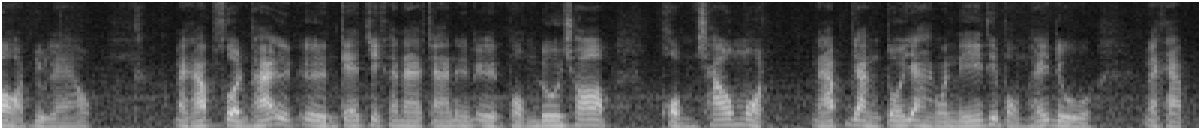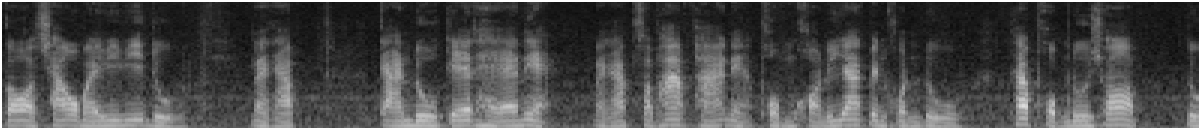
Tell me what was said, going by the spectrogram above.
ลอดอยู่แล้ว นะครับ ส่วนพระอื่นๆ เกจิคณาจารย์อื่นๆ ผมดูชอบ ผมเช่าหมดนะครับ อย่างตัวอย่างวันนี้ที่ผมให้ดูนะครับ ก็เช่าไหมพี่ๆดูนะครับ การดูเกแท้เนี่ยนะครับสภาพพระเนี่ยผมขออนุญาตเป็นคนดู ถ้าผมดูชอบดู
